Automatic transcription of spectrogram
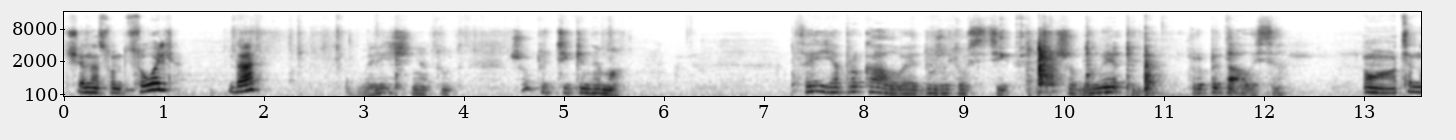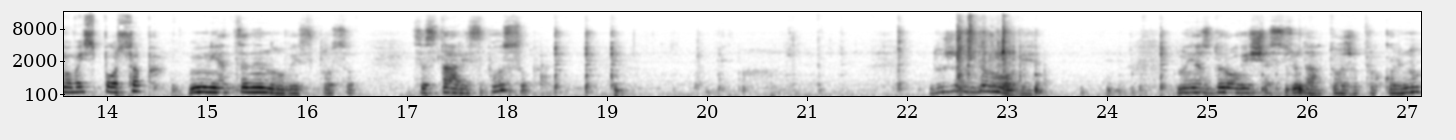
Ще в нас он соль, да? Вишня тут. Що тут тільки нема. Це я прокалую дуже товсті, щоб вони пропиталися. О, це новий спосіб. Ні, це не новий спосіб. Це старий спосіб. Дуже здорові. Ну я здоровий зараз сюди теж прокольну.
